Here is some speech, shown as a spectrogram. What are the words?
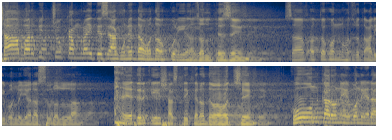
সাপ আর বিচ্ছু কামড়াইতেছে, আগুনে দাও দাও করিয়া জ্বলতেছে। সাপ তখন হজরত আলী বলল, ইয়া রাসূলুল্লাহ, এদেরকে শাস্তি কেন দেওয়া হচ্ছে? কোন কারণে? বলে, এরা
